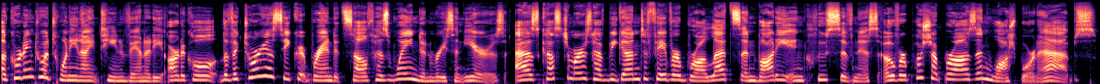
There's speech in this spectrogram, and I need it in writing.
According to a 2019 Vanity article, the Victoria's Secret brand itself has waned in recent years, as customers have begun to favor bralettes and body inclusiveness over push up bras and washboard abs.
